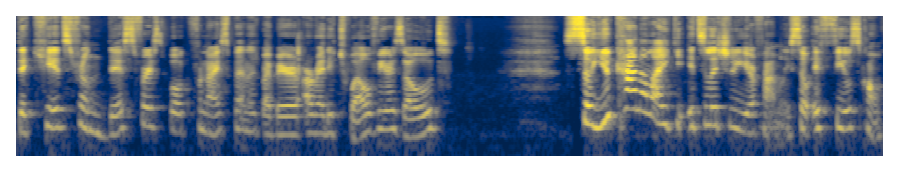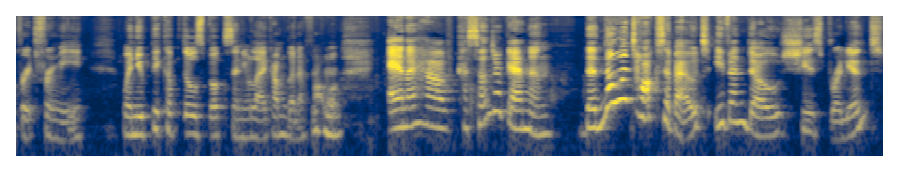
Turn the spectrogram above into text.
the kids from this first book for Ice Planet Barbarians are already 12 years old. So you kind of like it's literally your family. So it feels comfort for me when you pick up those books and you're like i'm gonna follow. And i have cassandra gannon that no one talks about even though she's brilliant.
